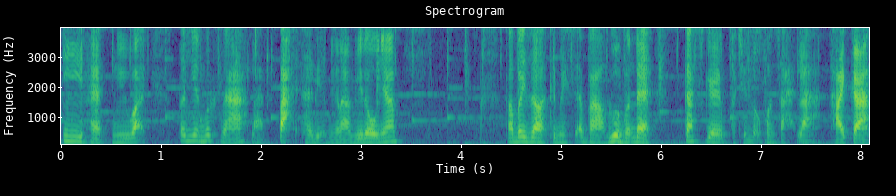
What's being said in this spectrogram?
y hệt như vậy. Tất nhiên mức giá là tại thời điểm mình làm video nhé và bây giờ thì mình sẽ vào luôn vấn đề test game ở trình độ phân giải là 2K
